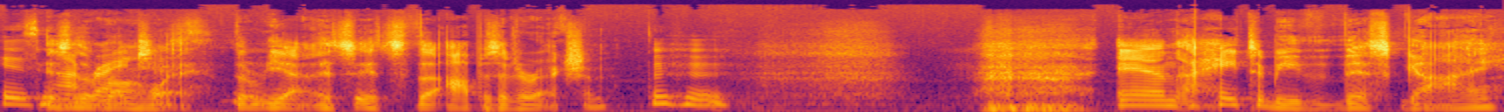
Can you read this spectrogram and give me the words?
Is is not the righteous. wrong way. The, Yeah, it's it's the opposite direction. Mm-hmm. And I hate to be this guy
